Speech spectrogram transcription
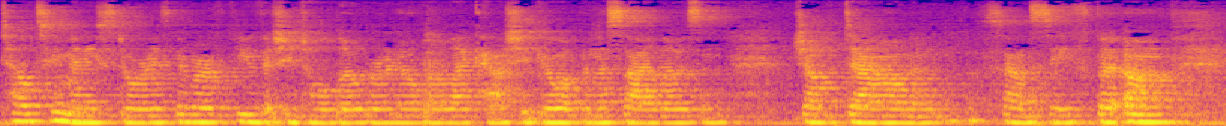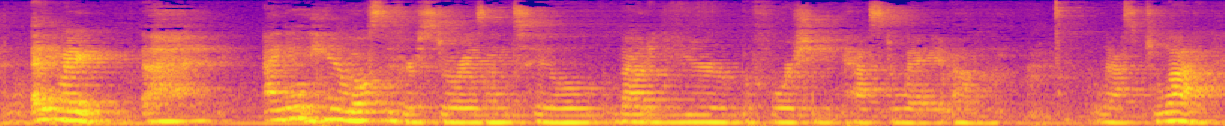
tell too many stories. There were a few that she told over and over, like how she'd go up in the silos and jump down and sound safe. But um, anyway, uh, I didn't hear most of her stories until about a year before she passed away um, last July.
